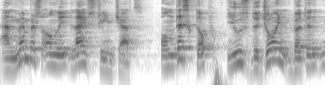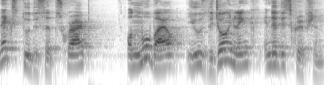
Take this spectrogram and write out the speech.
and members only livestream chat. On desktop, use the join button next to the subscribe. On mobile, use the join link in the description.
